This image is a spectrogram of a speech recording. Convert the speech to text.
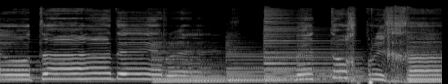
באותה דרך בתוך פריחה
